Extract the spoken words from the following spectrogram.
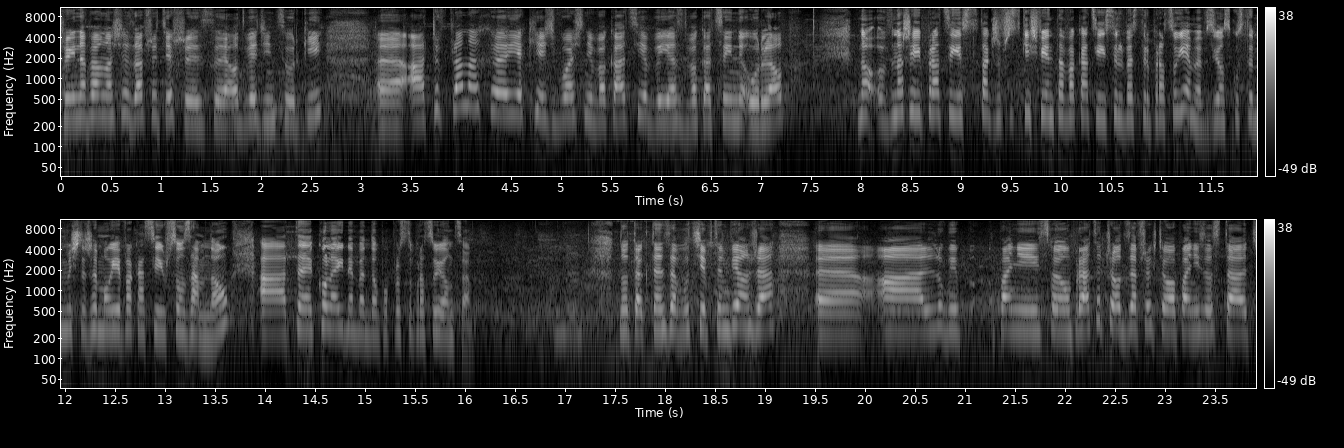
Czyli na pewno się zawsze cieszy z odwiedzin córki. E, A czy w planach e, jakieś właśnie wakacje, wyjazd wakacyjny, urlop? No, w naszej pracy jest tak, że wszystkie święta, wakacje i sylwestry pracujemy, w związku z tym myślę, że moje wakacje już są za mną, a te kolejne będą po prostu pracujące. No tak, ten zawód się w tym wiąże. E, A lubi Pani swoją pracę, czy od zawsze chciała Pani zostać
